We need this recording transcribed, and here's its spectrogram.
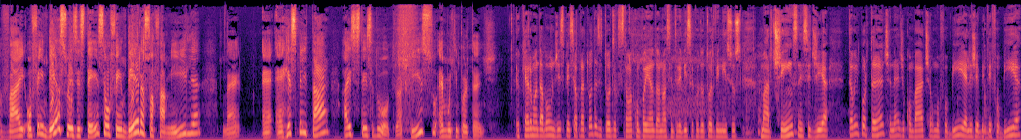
vai ofender a sua existência, ofender a sua família, né? É, é respeitar a existência do outro. Eu acho que isso é muito importante. Eu quero mandar bom dia especial para todas e todos que estão acompanhando a nossa entrevista com o Dr. Vinícius Martins nesse dia tão importante, né, de combate à homofobia, LGBTfobia.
